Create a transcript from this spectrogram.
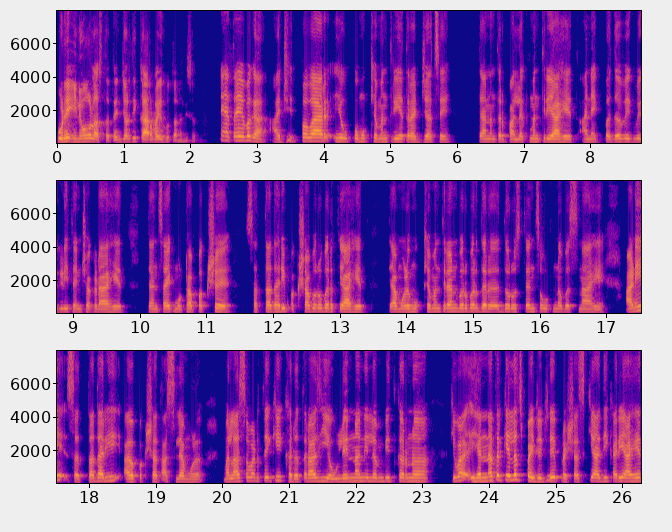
पुढे इन्व्हॉल्व असतात. त्यांच्यावरती कारवाई होताना दिसत नाही. आता हे बघा अजित पवार हे उपमुख्यमंत्री आहेत राज्याचे. त्यानंतर पालकमंत्री आहेत अनेक पदं वेगवेगळी त्यांच्याकडे आहेत. त्यांचा एक मोठा पक्ष आहे. सत्ताधारी पक्षाबरोबर ते आहेत. त्यामुळे मुख्यमंत्र्यांबरोबर दर दररोज त्यांचं उठणं बसणं आहे. आणि सत्ताधारी पक्षात असल्यामुळं मला असं वाटतंय की खरं तर आज येवलेंना निलंबित करणं किंवा ह्यांना तर केलंच पाहिजे जे प्रशासकीय अधिकारी आहेत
